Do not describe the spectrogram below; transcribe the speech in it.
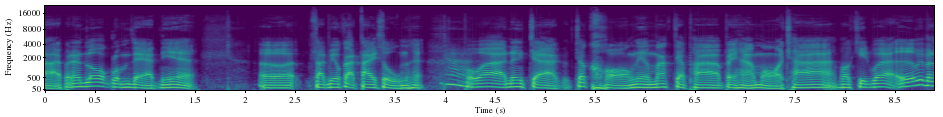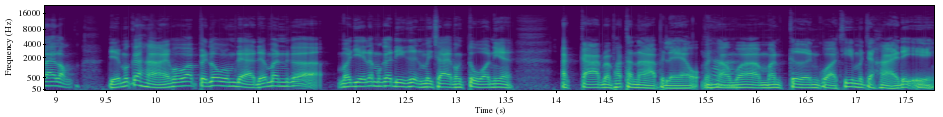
ตาย เพราะฉะนั้นโรคลมแดดเนี่ยเอ่อสัตว์มีโอกาสตายสูงนะฮะค่ะเพราะว่าเนื่องจากเจ้าของเนี่ยมักจะพาไปหาหมอช้า เพราะคิดว่าเออไม่เป็นไรหรอก เดี๋ยวมันก็หายเพราะว่าเป็นโรคลมแดดเดี๋ยวมันก็มาเย็นแล้วมันก็ดีขึ้นไม่ใช่บางตัวเนี่ย อาการมันพัฒนาไปแล้วหมายความว่ามันเกินกว่าที่มันจะหายได้เอง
